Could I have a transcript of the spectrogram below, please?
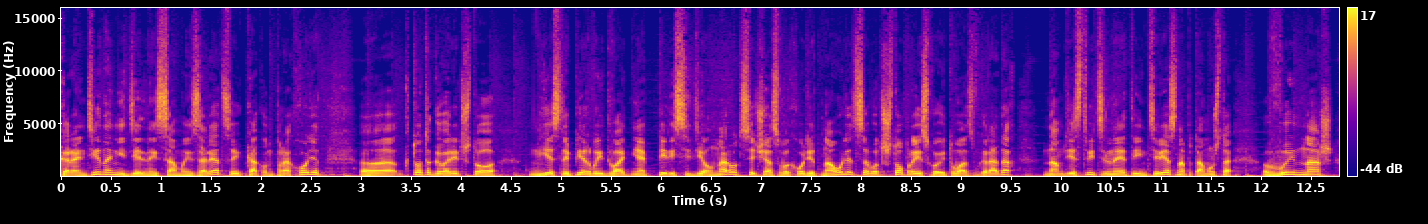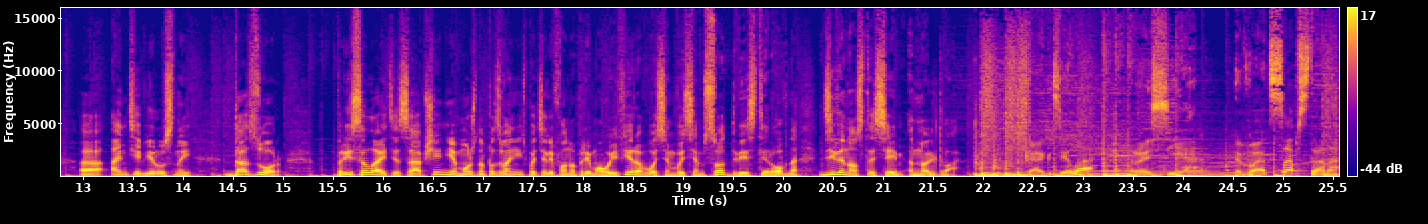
карантина, недельной самоизоляции. Как он проходит? Э, кто-то говорит, что если первые два дня пересидел народ, сейчас выходит на улицы. Вот что происходит у вас в городах? Нам действительно это интересно, потому что вы наш э, антивирусный дозор. Присылайте сообщение. Можно позвонить по телефону прямого эфира 8 800 200 ровно 9702. Как дела, Россия? Ватсап-страна!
